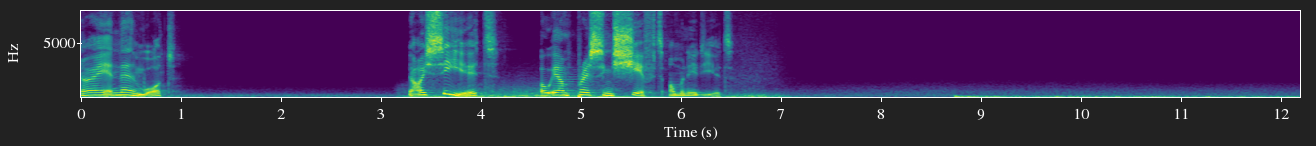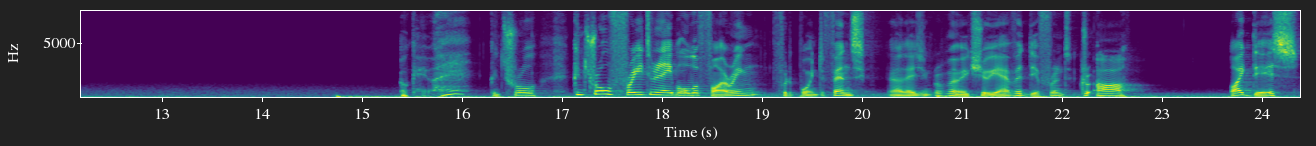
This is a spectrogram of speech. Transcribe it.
Okay, and then what? I see it. Oh, I'm pressing shift. I'm an idiot. Okay, huh? Control control free to enable the firing for the point defense. Uh, ladies and gentlemen, make sure you have a different... Ah! Like this.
